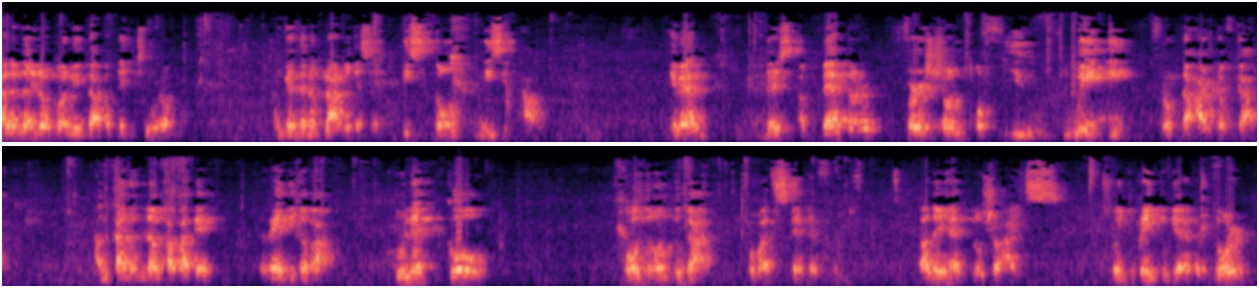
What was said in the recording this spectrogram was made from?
Alam na nila kung ano dapat na itsura mo. Ang ganda ng plano niya sa'yo. Please don't miss it out. Amen? There's a better version of you waiting from the heart of God. Ang tanong lang kapatid, ready ka ba? To let go. Hold on to God for what's better for you. Other hand, close your eyes. We're going to pray together. Lord,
